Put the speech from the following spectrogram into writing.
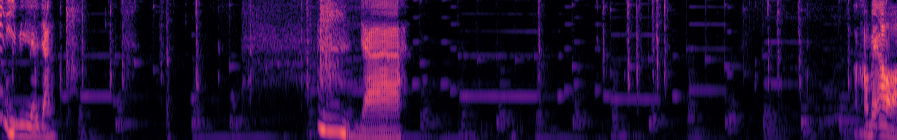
ไอ้นี่วิ่งเร็วจัง อืมอย่าเขาไม่เอาอ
